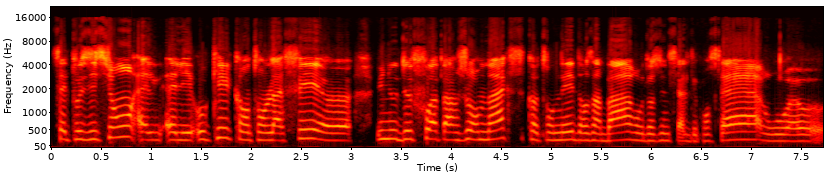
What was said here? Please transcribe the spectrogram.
Cette position, elle, elle est OK quand on l'a fait euh, une ou deux fois par jour max, quand on est dans un bar ou dans une salle de concert ou euh,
